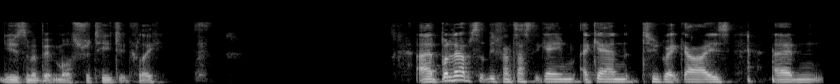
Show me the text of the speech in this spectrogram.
use them a bit more strategically. Uh, but an absolutely fantastic game. Again, two great guys. Um,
